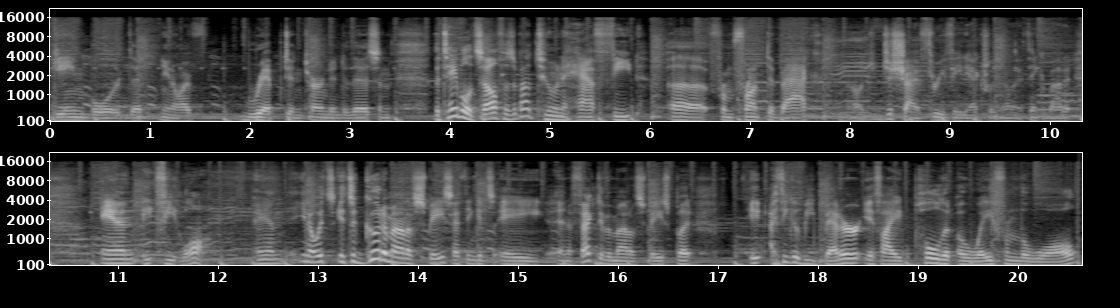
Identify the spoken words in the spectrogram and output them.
game board that you know I've ripped and turned into this. And the table itself is about two and a half feet uh, from front to back, you know, just shy of three feet actually. Now that I think about it, and eight feet long. And you know, it's it's a good amount of space. I think it's a an effective amount of space, but it, I think it would be better if I pulled it away from the wall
